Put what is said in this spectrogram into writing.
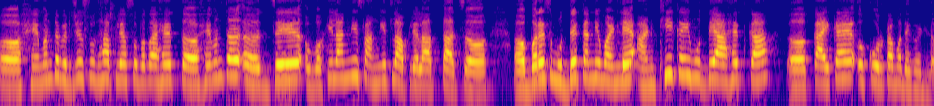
हेमंत बिर्जे सुद्धा आपल्यासोबत आहेत. हेमंत जे वकिलांनी सांगितलं आपल्याला आत्ताच बरेच मुद्दे त्यांनी मांडले. आणखी काही मुद्दे आहेत का? काय काय कोर्टामध्ये घडलं?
